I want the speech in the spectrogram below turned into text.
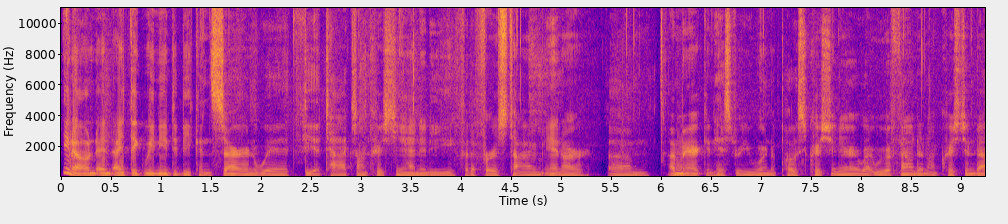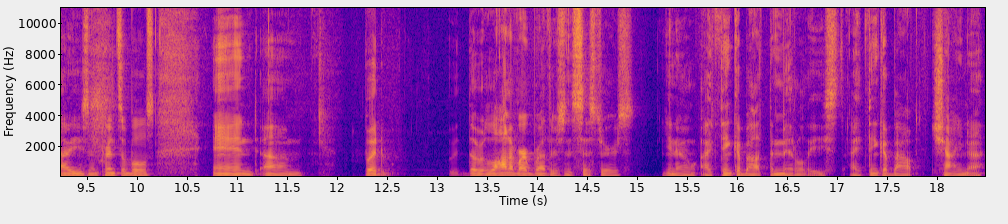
you know, and, and I think we need to be concerned with the attacks on Christianity for the first time in our um, American history. We're in a post Christian era, right? We were founded on Christian values and principles. And, um, but the, a lot of our brothers and sisters, you know, I think about the Middle East. I think about China,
